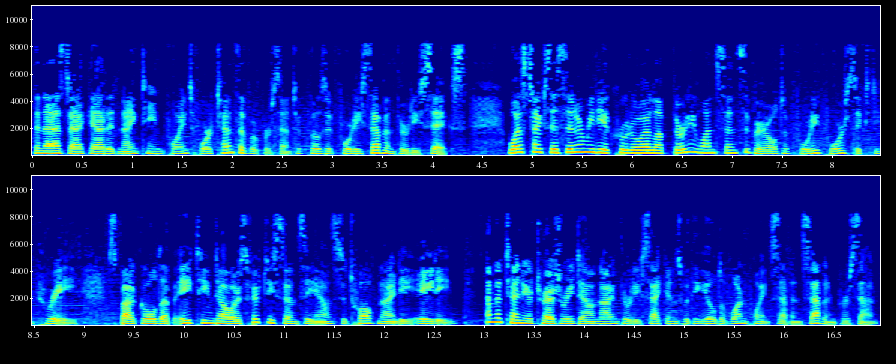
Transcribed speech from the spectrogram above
The Nasdaq added 19 points, four tenths of a percent to close at 4736. West Texas Intermediate crude oil up 31 cents a barrel to 44.63. Spot gold up $18.50 a ounce to 12.90.80 and the 10-year Treasury down 930 seconds with a yield of 1.77%.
